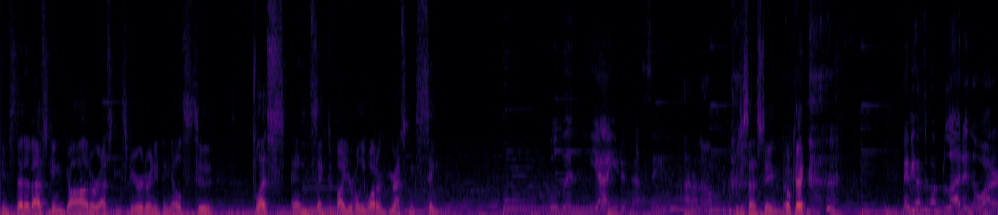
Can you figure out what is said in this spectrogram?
instead of asking God or asking Spirit or anything else to bless and sanctify your holy water, you're asking Satan. Well, then, yeah, you just ask Satan. I don't know. You just ask Satan? Okay. Maybe you have to put blood in the water.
